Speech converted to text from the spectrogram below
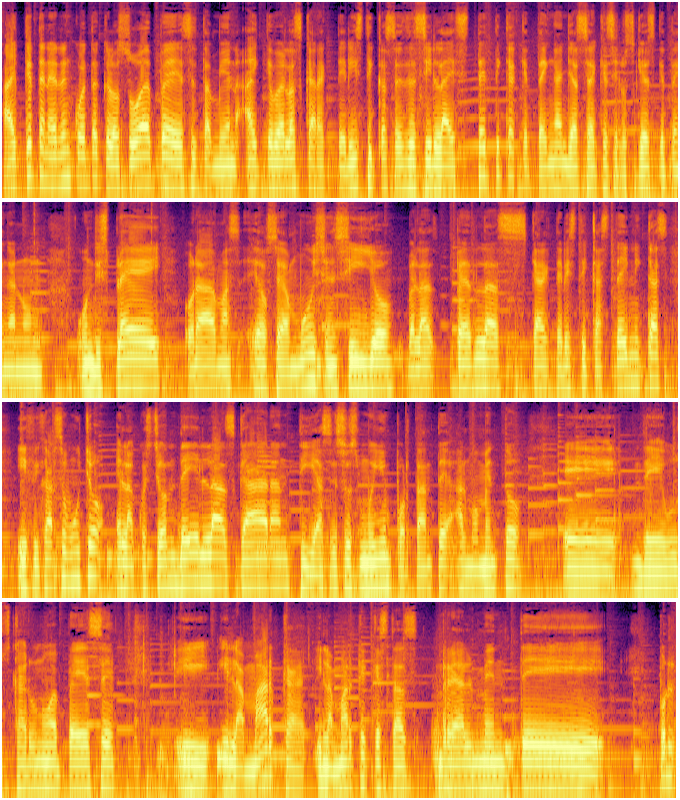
Hay que tener en cuenta que los UAPS también hay que ver las características, es decir, la estética que tengan, ya sea que si los quieres que tengan un, un display o nada más, o sea, muy sencillo, ver las, características técnicas y fijarse mucho en la cuestión de las garantías. Eso es muy importante al momento eh, de buscar un UAPS y, y la marca y la marca que estás realmente por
